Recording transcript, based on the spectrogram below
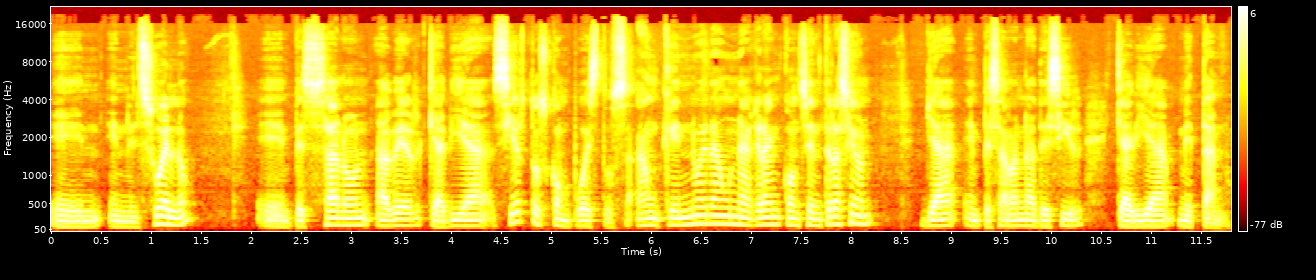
en, el suelo, empezaron a ver que había ciertos compuestos, aunque no era una gran concentración, ya empezaban a decir que había metano.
